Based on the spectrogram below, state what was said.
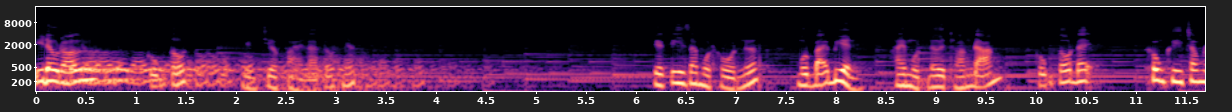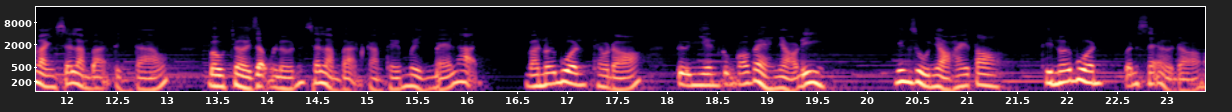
Đi đâu đó ư? Cũng tốt, nhưng chưa phải là tốt nhất. Việc đi ra một hồ nước, một bãi biển hay một nơi thoáng đãng cũng tốt đấy. Không khí trong lành sẽ làm bạn tỉnh táo, bầu trời rộng lớn sẽ làm bạn cảm thấy mình bé lại và nỗi buồn theo đó tự nhiên cũng có vẻ nhỏ đi. Nhưng dù nhỏ hay to thì nỗi buồn vẫn sẽ ở đó.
